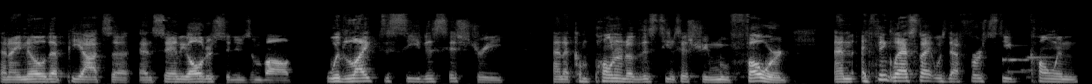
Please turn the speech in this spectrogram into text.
and I know that Piazza and Sandy Alderson, who's involved, would like to see this history and a component of this team's history move forward. And I think last night was that first Steve Cohen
